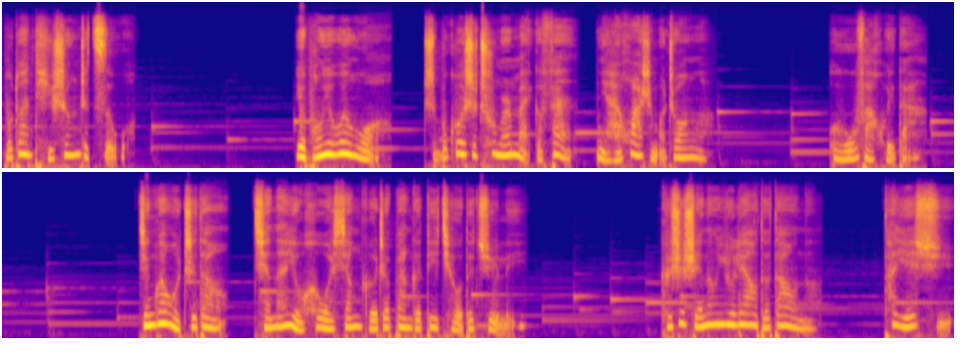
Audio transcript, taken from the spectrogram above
不断提升着自我。有朋友问我，只不过是出门买个饭，你还化什么妆啊？我无法回答。尽管我知道前男友和我相隔着半个地球的距离，可是谁能预料得到呢？他也许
